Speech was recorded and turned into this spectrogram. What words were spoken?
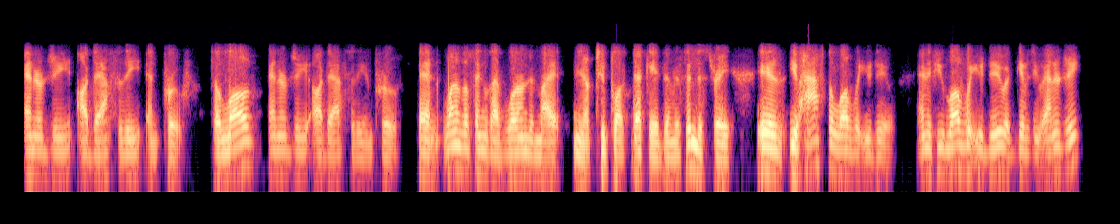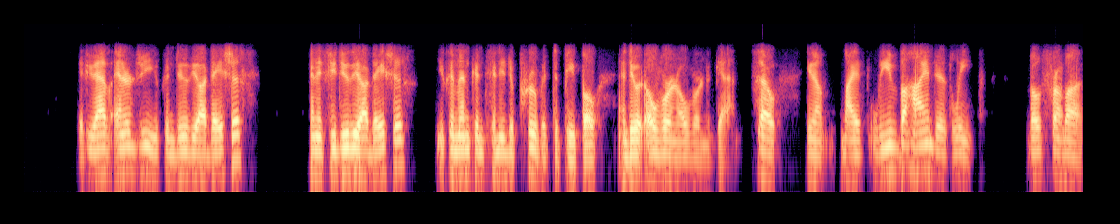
energy, audacity, and proof. So love, energy, audacity, and proof. And one of the things I've learned in my, you know, two plus decades in this industry is you have to love what you do. And if you love what you do, it gives you energy. If you have energy, you can do the audacious. And if you do the audacious, you can then continue to prove it to people and do it over and over and again. So, you know, my leave behind is leap, both from a,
